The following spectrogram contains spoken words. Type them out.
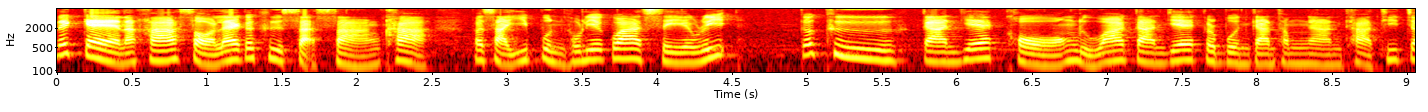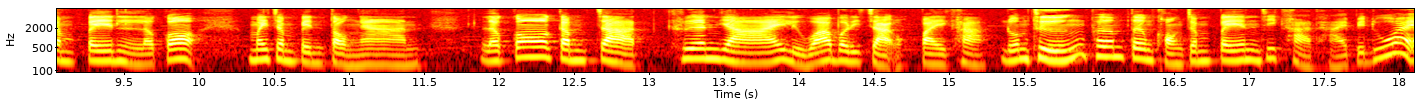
ได้แก่นะคะสอแรกก็คือสสางค่ะ ภาษาญี่ปุ่นเขาเรียกว่าเซริ ก็คือการแยกของหรือว่าการแยกกระบวนการทำงานค่ะที่จำเป็นแล้วก็ไม่จำเป็นต่องาน แล้วก็กำจัดเคลื่อนย้ายหรือว่าบริจาคออกไปค่ะ รวมถึงเพิ่มเติมของจำเป็นที่ขาดหายไปด้วย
